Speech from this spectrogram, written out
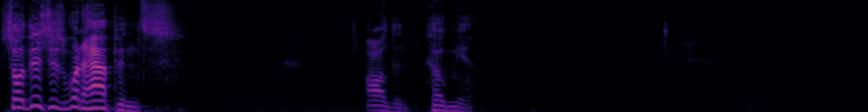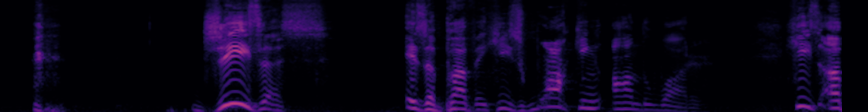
So this is what happens. Alden, help me out. Jesus is above it. He's walking on the water. He's, a,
